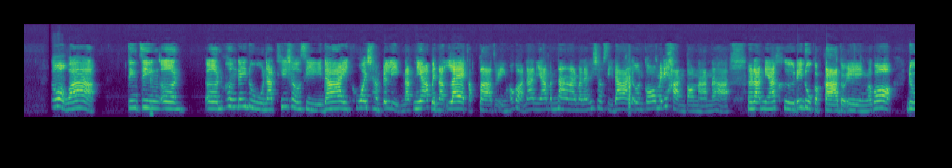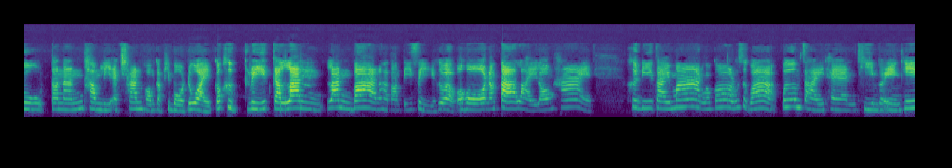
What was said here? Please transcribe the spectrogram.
ๆต้องบอกว่าจริง ๆ เอิญ เอิญเพิ่งได้ดูนัดที่เชลซีได้ถ้วยแชมเปี้ยนลีกนัดเนี้ยเป็นนัดแรกกับตาตัวเองเพราะก่อนหน้านี้มันนานมาแล้วที่เชลซีได้แล้วเอิญก็ไม่ได้ทันตอนนั้นนะคะแล้วนัดเนี้ยคือได้ดูกับตาตัวเอง แล้วก็ดูตอนนั้นทำรีแอคชั่นพร้อมกับพี่โบ๊ทด้วย ก็คือกรี๊ดกันลั่นลั่นบ้านนะคะ ตอนตีสี่คือแบบโอ้โห น้ำตาไหลร้องไห้คือดีใจมากแล้วก็รู้สึกว่าปลื้มใจแทนทีมตัวเองที่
